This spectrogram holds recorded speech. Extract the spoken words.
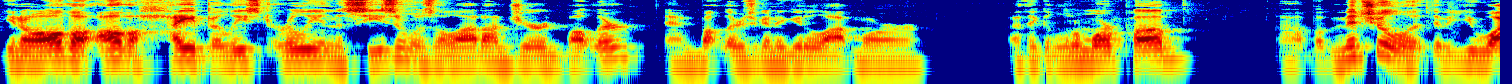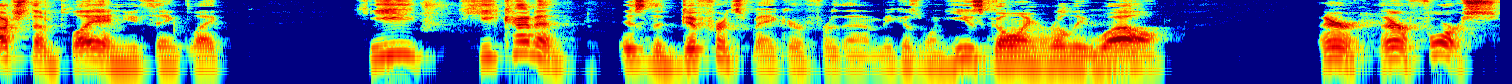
you know all the all the hype at least early in the season was a lot on Jared Butler, and Butler's going to get a lot more, I think, a little more pub uh, but Mitchell, you watch them play and you think like he he kind of is the difference maker for them because when he's going really mm-hmm. well, they're they're a force.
